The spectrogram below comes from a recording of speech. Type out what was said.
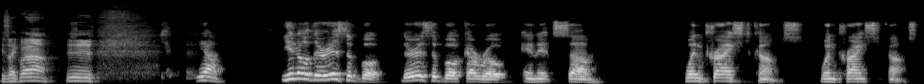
He's like, well, eh. yeah. You know, there is a book. There is a book I wrote, and it's um, when Christ comes. When Christ comes.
